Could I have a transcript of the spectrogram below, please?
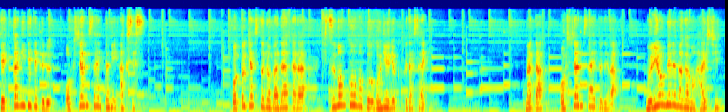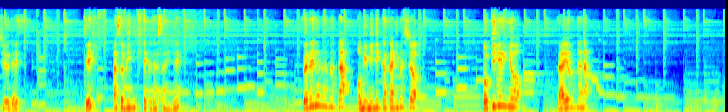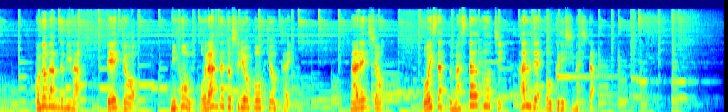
結果に出てくるオフィシャルサイトにアクセスポッドキャストのバナーから質問項目をご入力くださいまたオフィシャルサイトでは無料メルマガも配信中です。ぜひ遊びに来てくださいね。それではまたお耳にかかりましょう。ごきげんよう。さようなら。この番組は提供日本オランダ都市療法協会ナレーションボイスアップマスターコーチ春でお送りしました。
